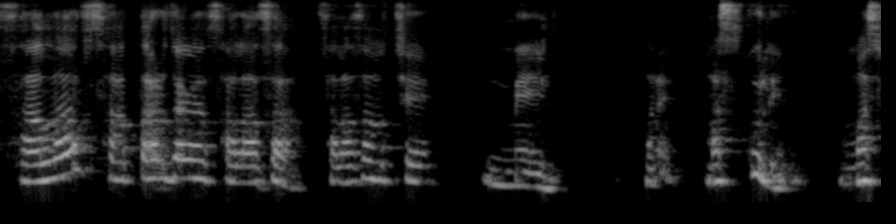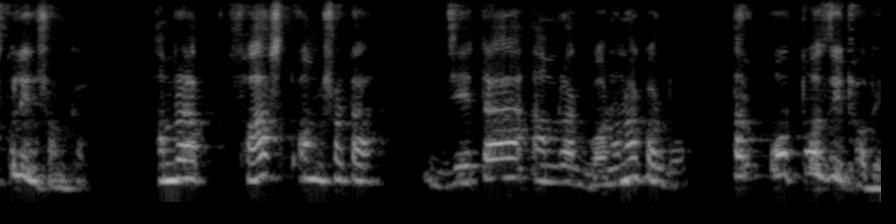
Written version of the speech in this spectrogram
সালাসা তার জায়গায় সালাসা। সালাসা হচ্ছে মেইল মানে মাস্কুলিন মাস্কুলিন সংখ্যা। আমরা ফার্স্ট অংশটা যেটা আমরা গণনা করব, তার অপোজিট হবে।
